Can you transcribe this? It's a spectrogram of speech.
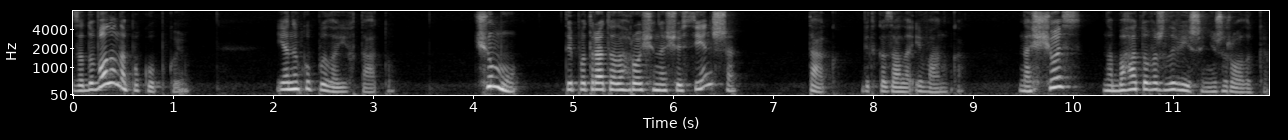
Задоволена покупкою? Я не купила їх тату. Чому? Ти потратила гроші на щось інше? Так, відказала Іванка. На щось набагато важливіше, ніж ролики.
